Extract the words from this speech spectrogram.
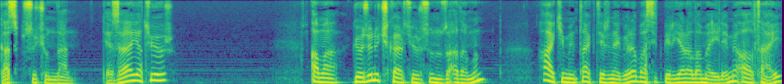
gasp suçundan ceza yatıyor. Ama gözünü çıkartıyorsunuz adamın. Hakimin takdirine göre basit bir yaralama eylemi 6 ay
